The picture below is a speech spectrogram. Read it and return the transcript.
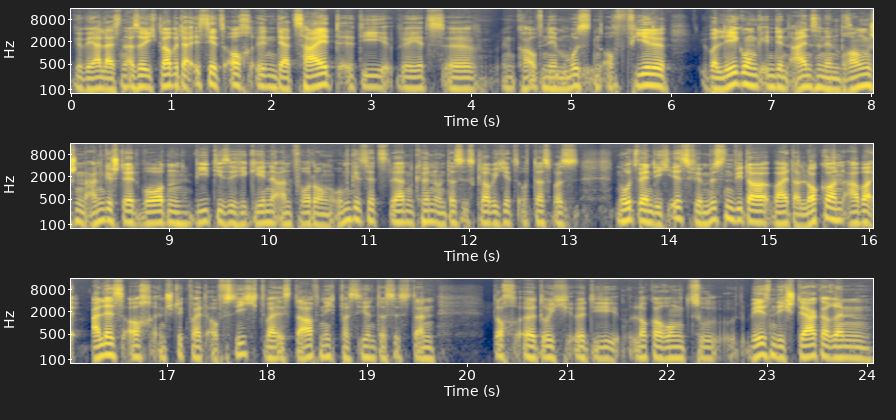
gewährleisten. Also ich glaube, da ist jetzt auch in der Zeit, die wir jetzt äh, in Kauf nehmen mussten, auch viel Überlegung in den einzelnen Branchen angestellt worden, wie diese Hygieneanforderungen umgesetzt werden können. Und das ist, glaube ich, jetzt auch das, was notwendig ist. Wir müssen wieder weiter lockern, aber alles auch ein Stück weit auf Sicht, weil es darf nicht passieren, dass es dann doch äh, durch äh, die Lockerung zu wesentlich stärkeren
